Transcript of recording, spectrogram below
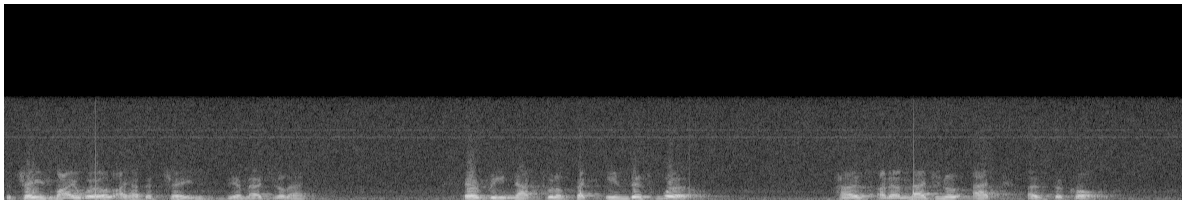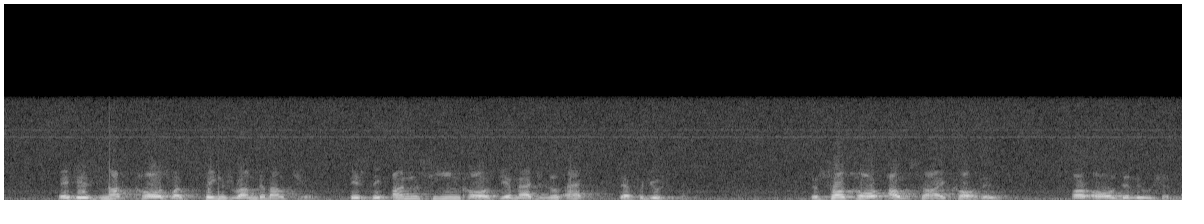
To change my world, I have to change the imaginal act. Every natural effect in this world has an imaginal act as the cause. It is not caused by things round about you. It's the unseen cause, the imaginal act that produces it. The so-called outside causes are all delusions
